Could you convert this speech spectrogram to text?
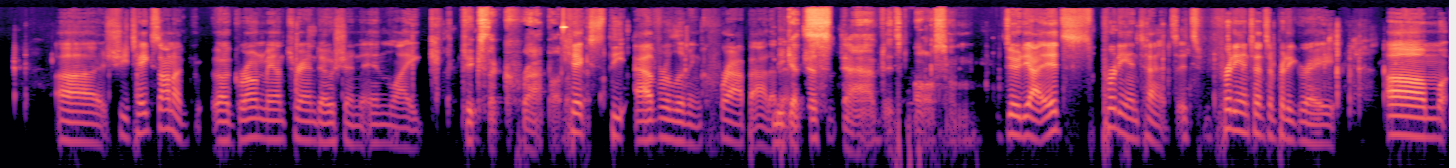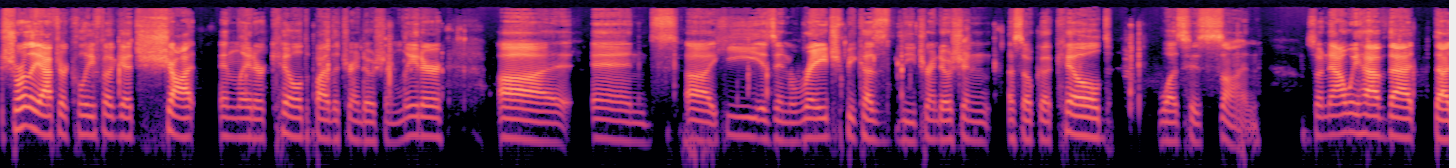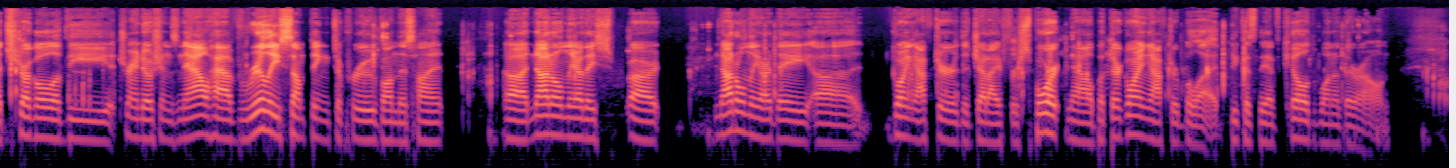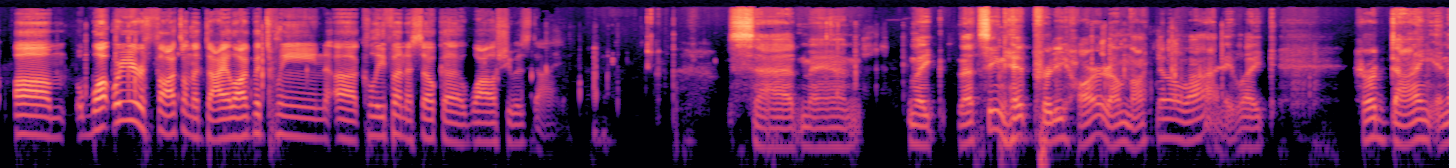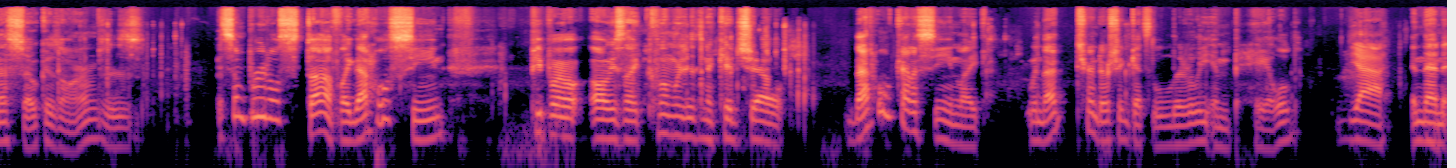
Uh, she takes on a, a grown man Trandoshan and like Kicks the crap out of kicks the ever living crap out of And he him. gets Just stabbed. It's awesome. dude yeah it's pretty intense it's pretty intense and pretty great um shortly after kalifa gets shot and later killed by the trandoshan leader uh and uh he is enraged because the trandoshan ahsoka killed was his son so now we have that that struggle of the trandoshans now have really something to prove on this hunt uh not only are they uh not only are they uh going after the Jedi for sport now, but they're going after blood because they have killed one of their own. Um, what were your thoughts on the dialogue between uh, Kalifa and Ahsoka while she was dying? Sad man. Like that scene hit pretty hard. I'm not gonna lie. Like her dying in Ahsoka's arms is it's some brutal stuff. Like that whole scene. People are always like, Clone Wars isn't a kid show. That whole kind of scene, like when that Trandoshan gets literally impaled, Yeah, and then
